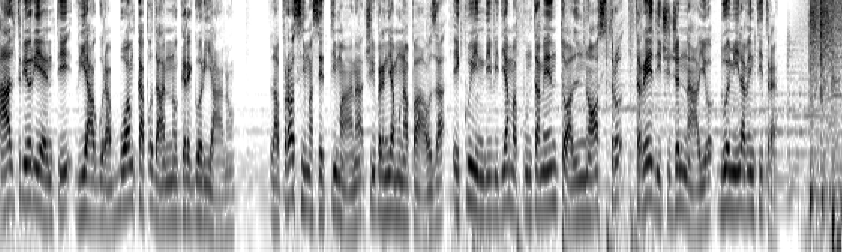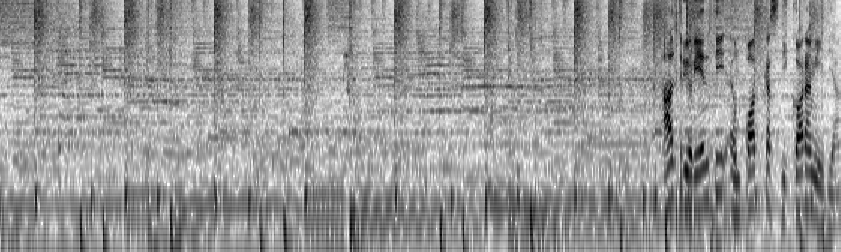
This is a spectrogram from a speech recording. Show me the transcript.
Altri Orienti vi augura buon capodanno gregoriano. La prossima settimana ci prendiamo una pausa e quindi vi diamo appuntamento al nostro 13 gennaio 2023. Altri Orienti è un podcast di Cora Media,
